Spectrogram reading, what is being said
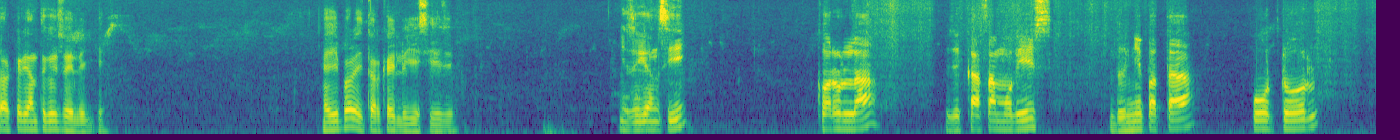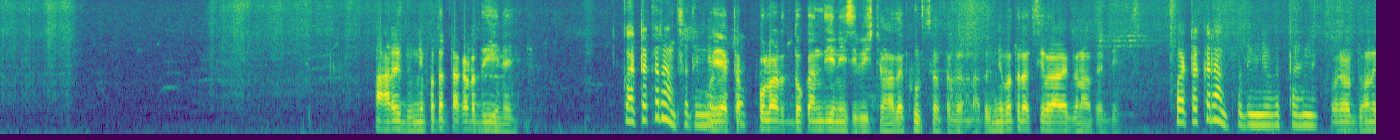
তরকারি আনতে গেছি ওই লেগে। এই পরে তরকারি লইয়েছি এই যে। এই যে আনছি করল্লা এই যে কাঁচা মরিচ ধনে পাতা পটল আরে ধনে পাতার টাকাটা দিয়ে নেই। কয় টাকার আনছো দিন ওই একটা পোলার দোকান দিয়ে নিয়েছি বিশ টাকা না। পাতা রাখছি এবার আরেকজন হাতে দিয়ে। কয় টাকার আনছো দিন তাহলে ওর ওর দোকানে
